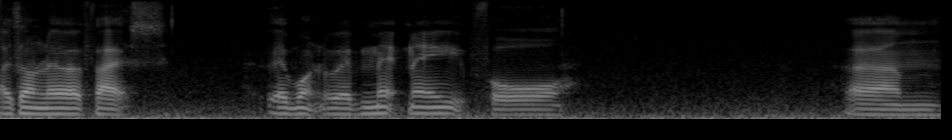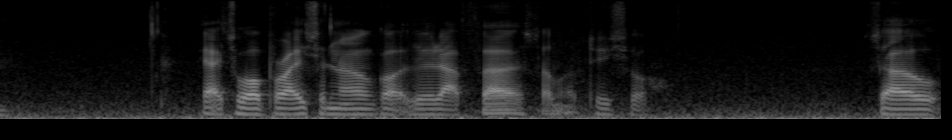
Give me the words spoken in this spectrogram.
I don't know if that's they want to admit me for um, the actual operation, and I've got to do that first. I'm not too sure. So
